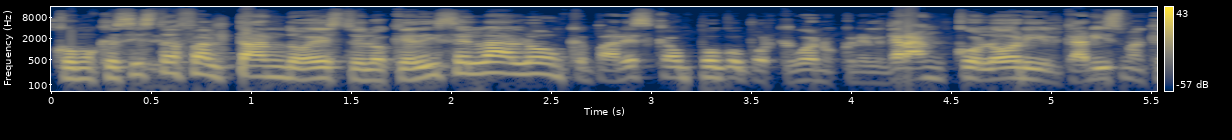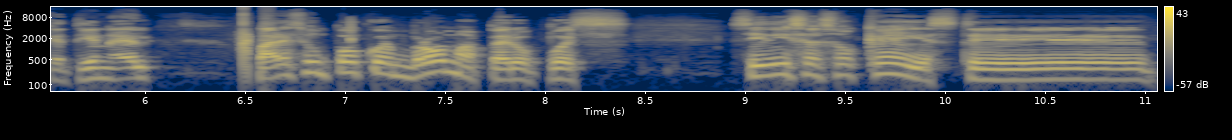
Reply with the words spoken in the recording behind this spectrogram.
como que sí está faltando esto. Y lo que dice Lalo, aunque parezca un poco, porque bueno, con el gran color y el carisma que tiene él, parece un poco en broma, pero pues si dices, ok, este,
